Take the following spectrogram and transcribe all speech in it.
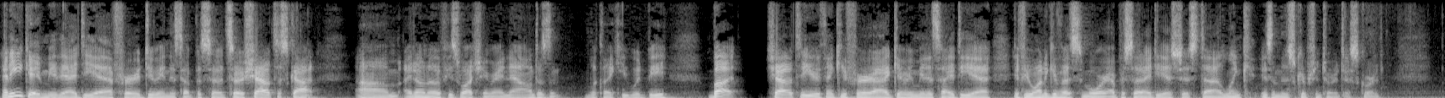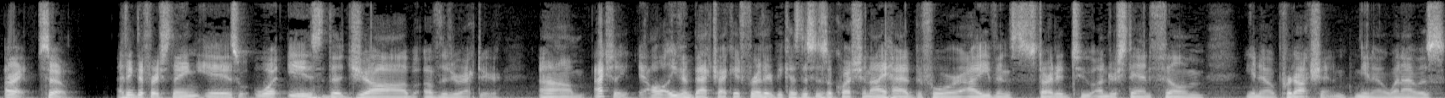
and he gave me the idea for doing this episode. So shout out to Scott. Um, I don't know if he's watching right now. It doesn't look like he would be, but shout out to you. Thank you for uh, giving me this idea. If you want to give us more episode ideas, just uh, link is in the description to our Discord. All right, so I think the first thing is what is the job of the director? Um, actually, I'll even backtrack it further because this is a question I had before I even started to understand film, you know, production. You know, when I was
